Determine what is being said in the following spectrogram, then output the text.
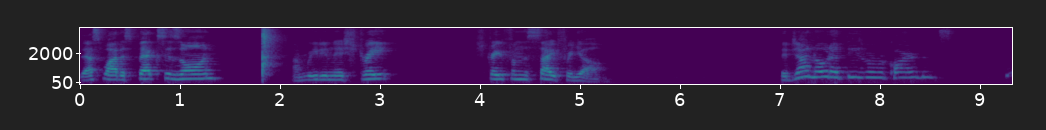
that's why the specs is on. I'm reading it straight, straight from the site for y'all. Did y'all know that these were requirements?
